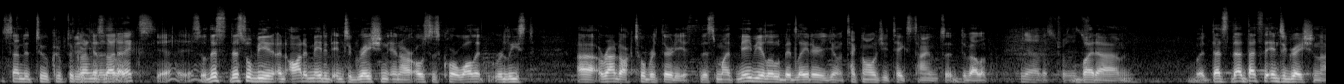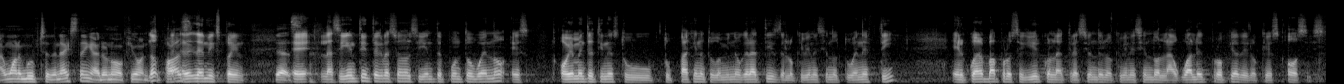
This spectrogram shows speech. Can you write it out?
send it to cryptocarnes.x. Yeah, yeah. So this this will be an automated integration in our OSIS Core wallet, released uh, around October 30th this month. Maybe a little bit later. You know, technology takes time to develop. Yeah, that's true. that's But um, but that's that, that's the integration. I want to move to the next thing. I don't know if you want No, to pause. eh, let me explain. Yes. Eh, la siguiente integración, el siguiente punto bueno es, obviamente tienes tu, tu página, tu dominio gratis de lo que viene siendo tu NFT, el cual va a proseguir con la creación de lo que viene siendo la wallet propia de lo que es OSIS.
